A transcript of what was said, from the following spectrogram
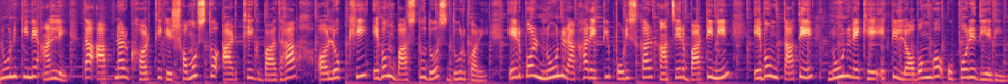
নুন কিনে আনলে তা আপনার ঘর থেকে সমস্ত আর্থিক বাধা, অলক্ষী এবং বাস্তুদোষ দূর করে। এরপর নুন রাখার একটি পরিষ্কার কাঁচের বাটি নিন এবং তাতে নুন রেখে একটি লবঙ্গ উপরে দিয়ে দিন।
